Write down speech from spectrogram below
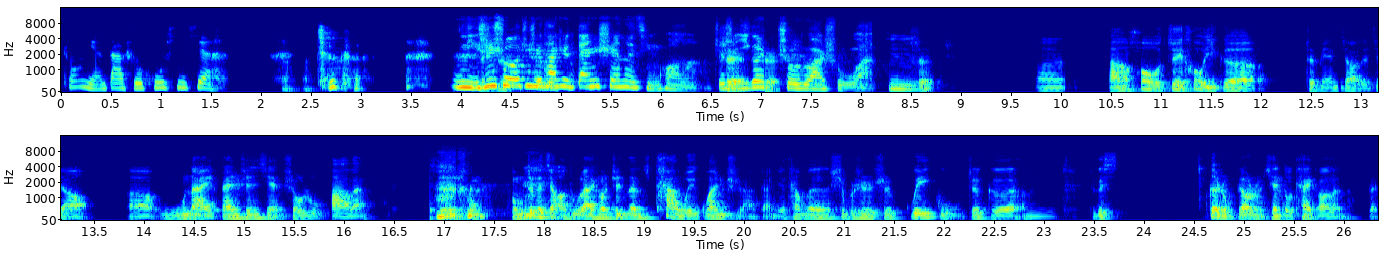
中年大叔呼吸线，这个你是说就是他是单身的情况吗？就是是一个人收入二十五万，嗯，是，嗯，然后最后一个这边叫的叫呃无奈单身线，收入八万，所以从 从这个角度来说，真的叹为观止啊！感觉他们是不是是硅谷这个嗯这个各种标准线都太高了呢？对，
